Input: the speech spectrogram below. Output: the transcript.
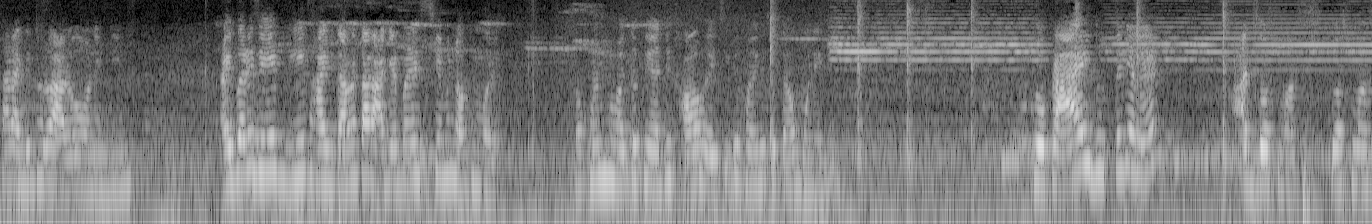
তার আগে ধরো আরও অনেক দিন। যে গিয়ে খাইনি, তার মানে তার আগের বারে এসেছি আমি নভেম্বরে। তখন হয়তো পেঁয়াজি খাওয়া হয়েছে কি হয়নি সেটাও মনে নেই। তো প্রায় ধরতে গেলে আট দশ মাস দশ মাস।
